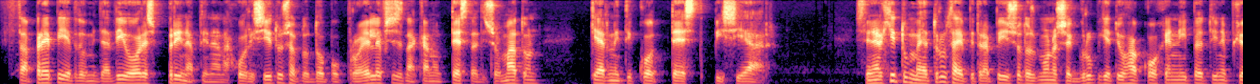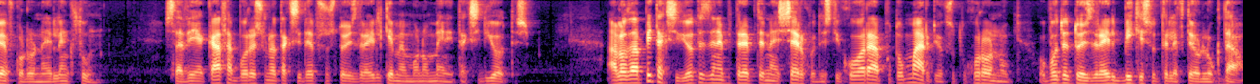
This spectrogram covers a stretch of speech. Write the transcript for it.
θα πρέπει 72 ώρες πριν από την αναχώρησή τους από τον τόπο προέλευσης να κάνουν τεστ αντισωμάτων και αρνητικό τεστ PCR. Στην αρχή του μέτρου θα επιτραπεί η είσοδος μόνο σε γκρουπ γιατί ο Χακόχεν είπε ότι είναι πιο εύκολο να ελεγχθούν. Σταδιακά θα μπορέσουν να ταξιδέψουν στο Ισραήλ και μεμονωμένοι ταξιδιώτες. Αλλοδαποί ταξιδιώτες δεν επιτρέπεται να εισέρχονται στη χώρα από το Μάρτιο αυτού του χρόνου, οπότε το Ισραήλ μπήκε στο τελευταίο lockdown.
